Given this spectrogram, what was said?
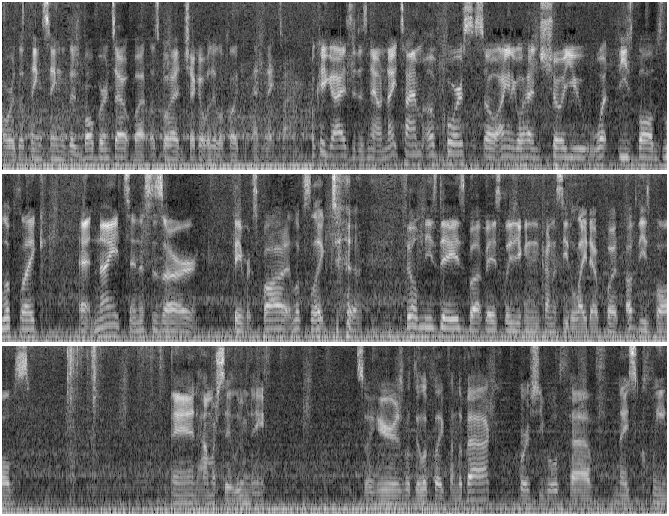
or the thing saying that there's bulb burns out, but let's go ahead and check out what they look like at nighttime. Okay guys, it is now nighttime of course, so I'm gonna go ahead and show you what these bulbs look like at night, and this is our favorite spot it looks like to film these days, but basically you can kind of see the light output of these bulbs and how much they illuminate. So here's what they look like from the back course, you both have nice, clean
